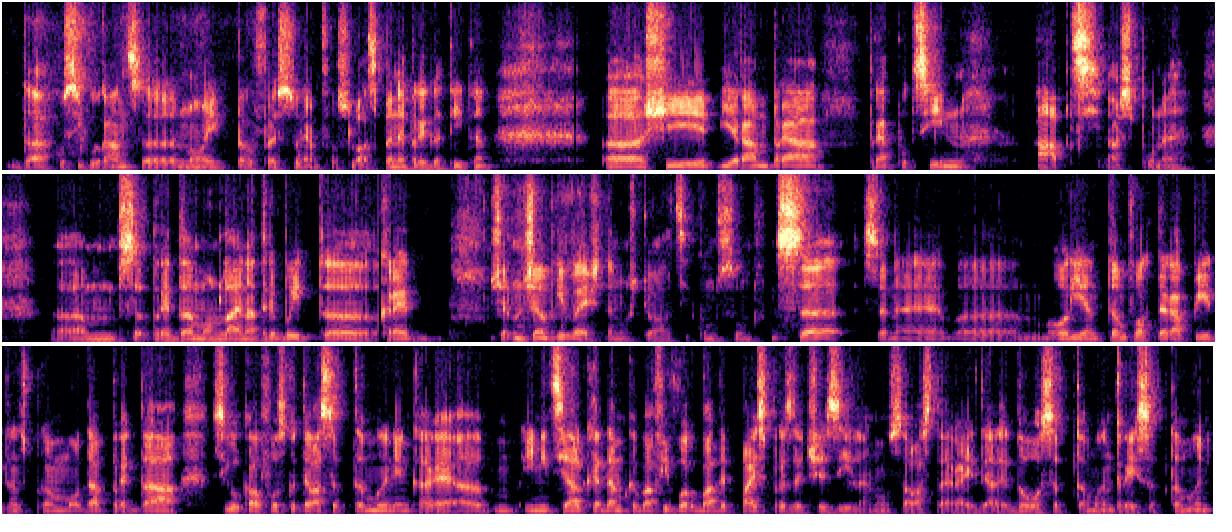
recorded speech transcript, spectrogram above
dar cu siguranță noi, profesori, am fost luați pe nepregătită uh, și eram prea, prea puțin apți, aș spune, um, să predăm online. A trebuit, uh, cred, în ce îmi privește, nu știu alții cum sunt, să, să ne uh, orientăm foarte rapid înspre un mod de a preda. Sigur că au fost câteva săptămâni în care uh, inițial credeam că va fi vorba de 14 zile, nu? Sau asta era ideea de două săptămâni, trei săptămâni.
